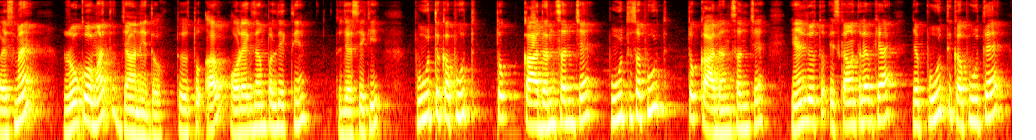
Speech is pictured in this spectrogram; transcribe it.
और इसमें रोको मत, जाने दो। तो दोस्तों, अब और एग्जांपल देखते हैं। तो जैसे कि, पूत कपूत तो कादन संचय, पूत सपूत तो कादन संचय। यानी दोस्तों, इसका मतलब क्या है? जब पूत कपूत है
